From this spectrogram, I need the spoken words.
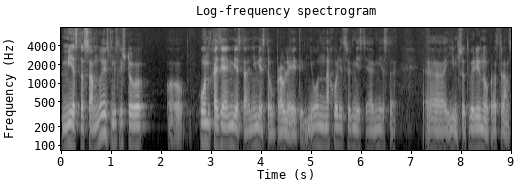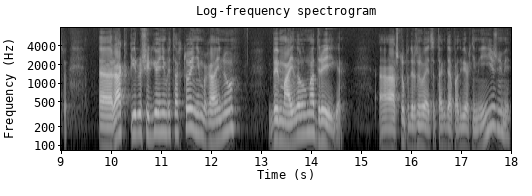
место со мной, в смысле, что э, он хозяин места, а не место управляет им. Не он находится вместе, а место э, им сотворено, пространство. Рак пируш ильёним витахтойним райну бемайлау мадрейга. А что подразумевается тогда под верхними и нижними?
